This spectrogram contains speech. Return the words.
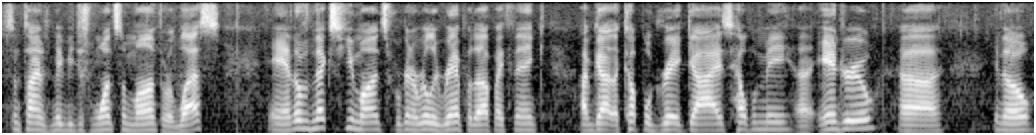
sometimes maybe just once a month or less. And over the next few months, we're gonna really ramp it up, I think. I've got a couple great guys helping me. Uh, Andrew, uh, you know,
